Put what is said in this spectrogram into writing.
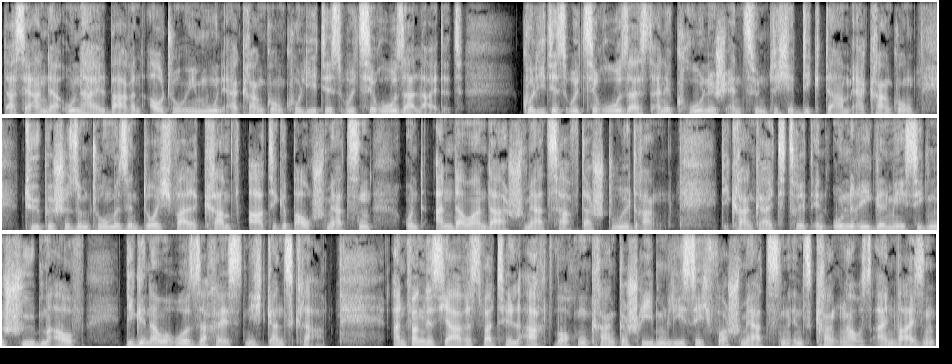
dass er an der unheilbaren Autoimmunerkrankung Colitis ulcerosa leidet. Colitis ulcerosa ist eine chronisch entzündliche Dickdarmerkrankung. Typische Symptome sind Durchfall, krampfartige Bauchschmerzen und andauernder schmerzhafter Stuhldrang. Die Krankheit tritt in unregelmäßigen Schüben auf. Die genaue Ursache ist nicht ganz klar. Anfang des Jahres war Till acht Wochen krankgeschrieben, ließ sich vor Schmerzen ins Krankenhaus einweisen.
